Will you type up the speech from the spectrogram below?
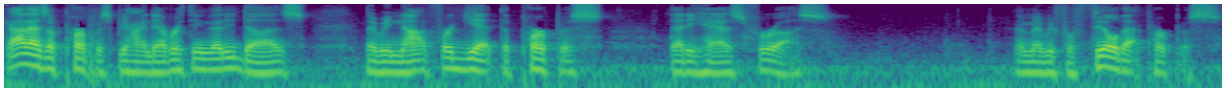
God has a purpose behind everything that He does. May we not forget the purpose that He has for us. And may we fulfill that purpose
